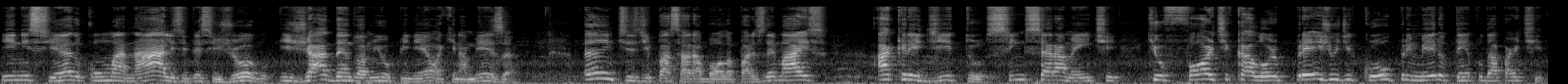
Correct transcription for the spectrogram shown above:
e iniciando com uma análise desse jogo e já dando a minha opinião aqui na mesa, antes de passar a bola para os demais, acredito sinceramente que o forte calor prejudicou o primeiro tempo da partida.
